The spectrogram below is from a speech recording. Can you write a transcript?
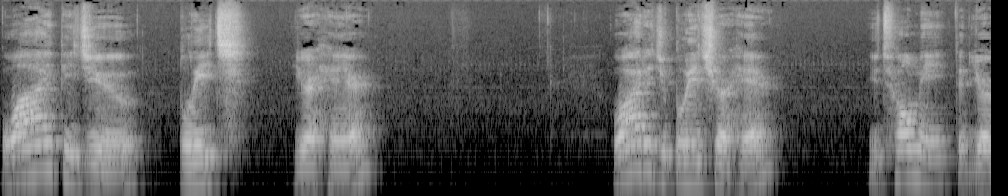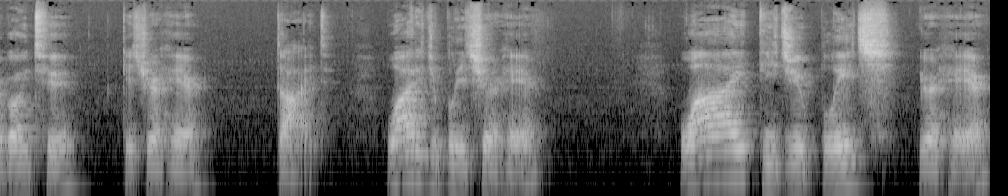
Why did you bleach your hair? Why did you bleach your hair? You told me that you're going to get your hair dyed. Why did you bleach your hair? Why did you bleach your hair?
